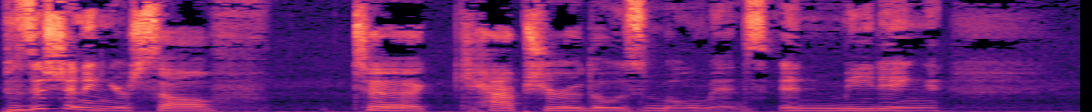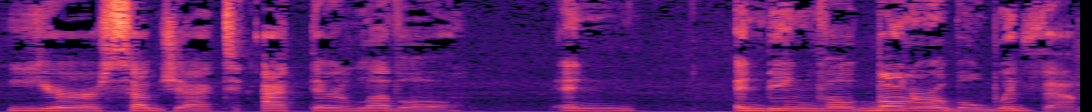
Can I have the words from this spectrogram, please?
positioning yourself to capture those moments and meeting your subject at their level and and being vulnerable with them.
